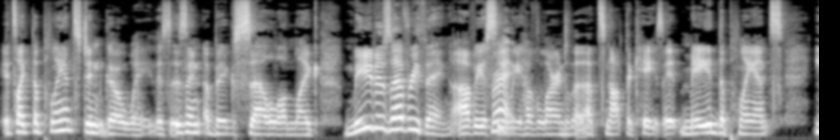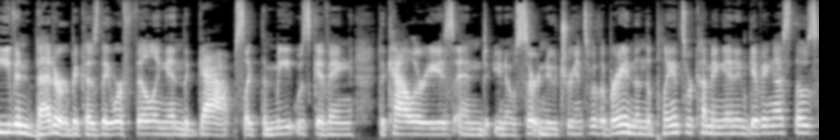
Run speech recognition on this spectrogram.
it's like the plants didn't go away. This isn't a big sell on like meat is everything. Obviously Right. we have learned that that's not the case. It made the plants even better because they were filling in the gaps. Like the meat was giving the calories and you know certain nutrients for the brain. Then the plants were coming in and giving us those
